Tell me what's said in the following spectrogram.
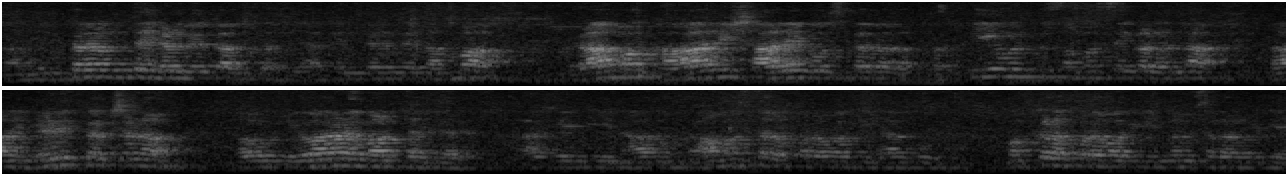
ನಾವು ಮಿತ್ರರಂತೆ ಹೇಳಬೇಕಾಗ್ತದೆ. ಯಾಕೆಂತ ಹೇಳಿದ್ರೆ ನಮ್ಮ ಗ್ರಾಮ ಖಾಲಿ ಶಾಲೆಗೋಸ್ಕರ ಪ್ರತಿಯೊಂದು ಸಮಸ್ಯೆಗಳನ್ನ ನಾನು ಹೇಳಿದ ತಕ್ಷಣ ಅವರು ನಿವಾರಣೆ ಮಾಡ್ತಾ ಇದ್ದಾರೆ. ಹಾಗಾಗಿ ನಾನು ಗ್ರಾಮಸ್ಥರ ಪರವಾಗಿ ಹಾಗೂ ಮಕ್ಕಳ ಪರವಾಗಿ ಇನ್ನೊಂದ್ಸಲ ಅವರಿಗೆ.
